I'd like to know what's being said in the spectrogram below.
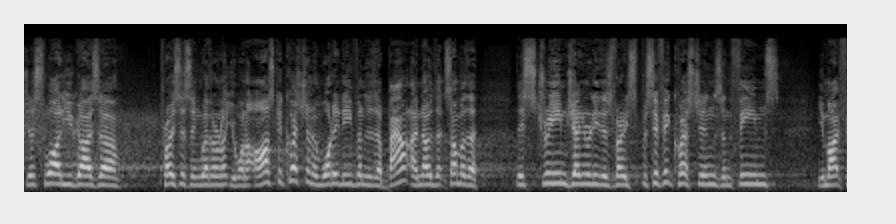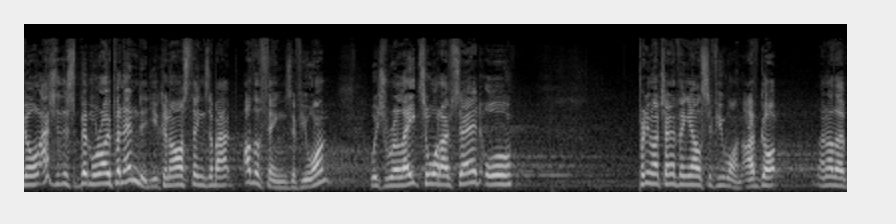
Just while you guys are processing whether or not you want to ask a question and what it even is about, I know that some of the, this stream generally there's very specific questions and themes. You might feel, actually, this is a bit more open ended. You can ask things about other things if you want, which relate to what I've said, or pretty much anything else if you want. I've got another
